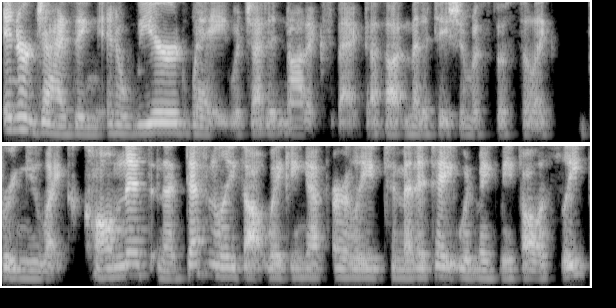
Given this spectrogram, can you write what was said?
energizing in a weird way, which I did not expect. I thought meditation was supposed to like bring you like calmness. And I definitely thought waking up early to meditate would make me fall asleep,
